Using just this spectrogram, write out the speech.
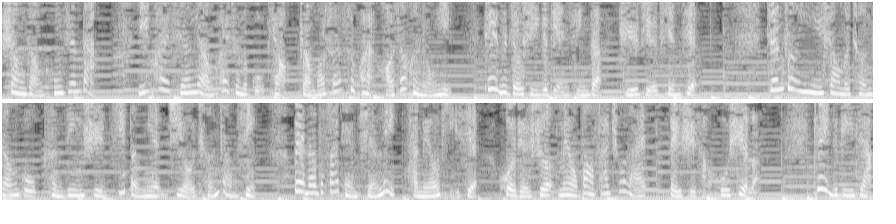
上涨空间大，一块钱、两块钱的股票涨到三四块，好像很容易，这个就是一个典型的直觉偏见。真正意义上的成长股肯定是基本面具有成长性，未来的发展潜力还没有体现，或者说没有爆发出来，被市场忽视了。这个低价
